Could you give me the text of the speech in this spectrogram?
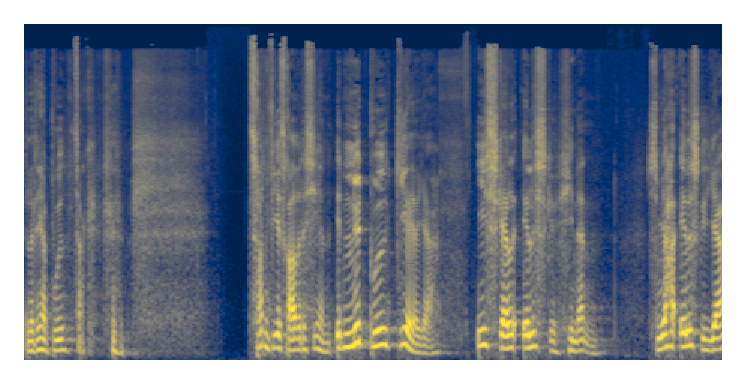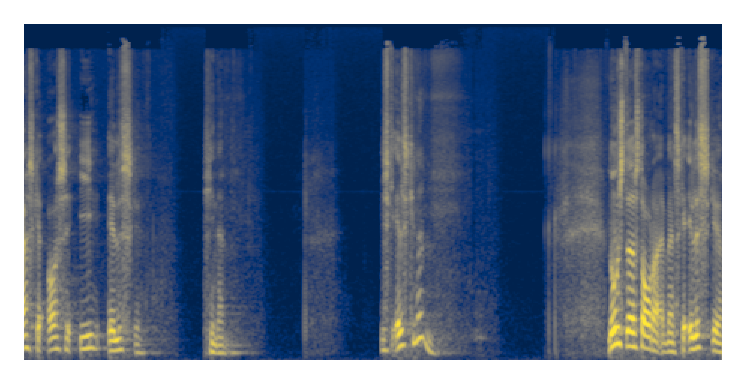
eller det her bud, tak. 13.34, der siger han, et nyt bud giver jeg jer. I skal elske hinanden. Som jeg har elsket jer, skal også I elske hinanden. Vi skal elske hinanden. Nogle steder står der, at man skal elske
